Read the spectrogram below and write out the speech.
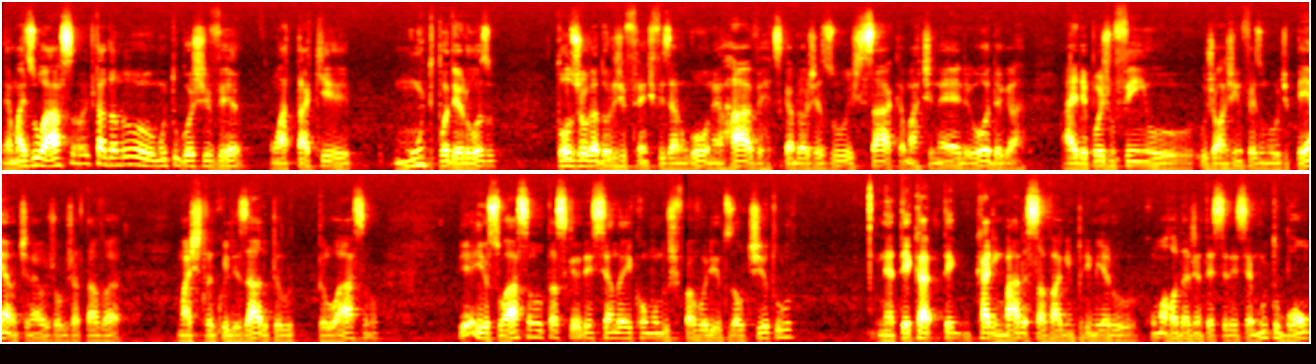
É, mas o Arsenal está dando muito gosto de ver, um ataque muito poderoso. Todos os jogadores de frente fizeram gol, né? Havertz, Gabriel Jesus, Saka, Martinelli, Odegaard. Aí depois no fim o, o Jorginho fez um gol de pênalti, né? O jogo já estava mais tranquilizado pelo, pelo Arsenal. E é isso, o Arsenal está se credenciando aí como um dos favoritos ao título. Né, ter, ter carimbado essa vaga em primeiro com uma rodada de antecedência é muito bom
